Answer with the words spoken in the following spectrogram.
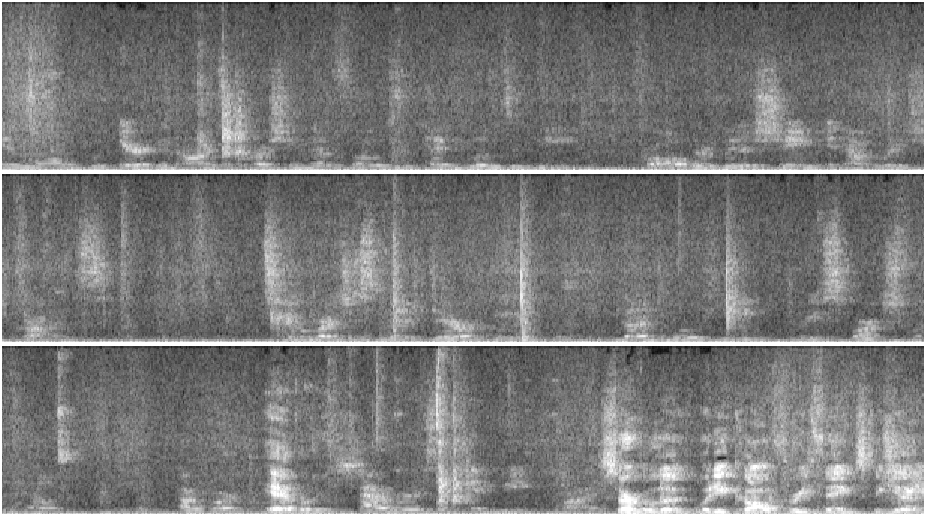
and long with arrogant eyes, crushing their foes with heavy loads of need, for all their bitter shame and outraged cries. Two righteous men there are whom none will heed, three sparks from hell, avar- Avarice. avarice, envy, pride. Circle those, what do you call three things together?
